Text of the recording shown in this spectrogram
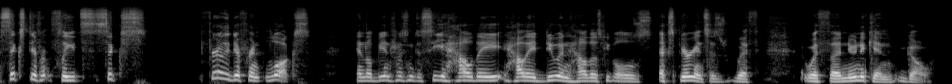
six different fleets, six fairly different looks and it'll be interesting to see how they how they do and how those people's experiences with with uh, Nunikin go.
